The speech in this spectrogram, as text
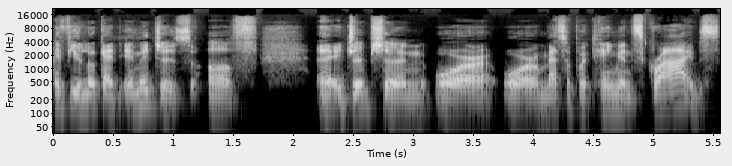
If you look at images of uh, Egyptian or, or Mesopotamian scribes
